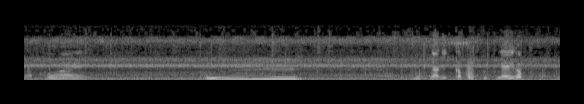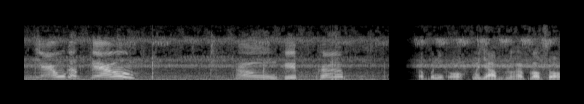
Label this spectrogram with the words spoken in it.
จับเขาให้อือดุกยักษ์อีกครับดุกใหญ่ครับแก้วครับแก้วเอาเก็บครับ ครับวันนี้ก็ออกมายามแล้วครับ รอบสอง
